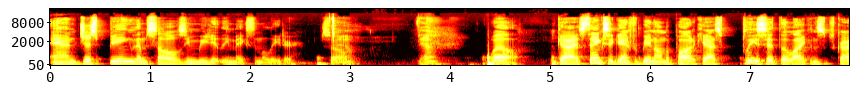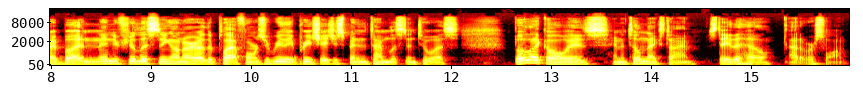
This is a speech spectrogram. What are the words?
and just being themselves immediately makes them a leader. So. Yeah. Well, guys, thanks again for being on the podcast. Please hit the like and subscribe button. And if you're listening on our other platforms, we really appreciate you spending the time listening to us. But like always, and until next time, stay the hell out of our swamp.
